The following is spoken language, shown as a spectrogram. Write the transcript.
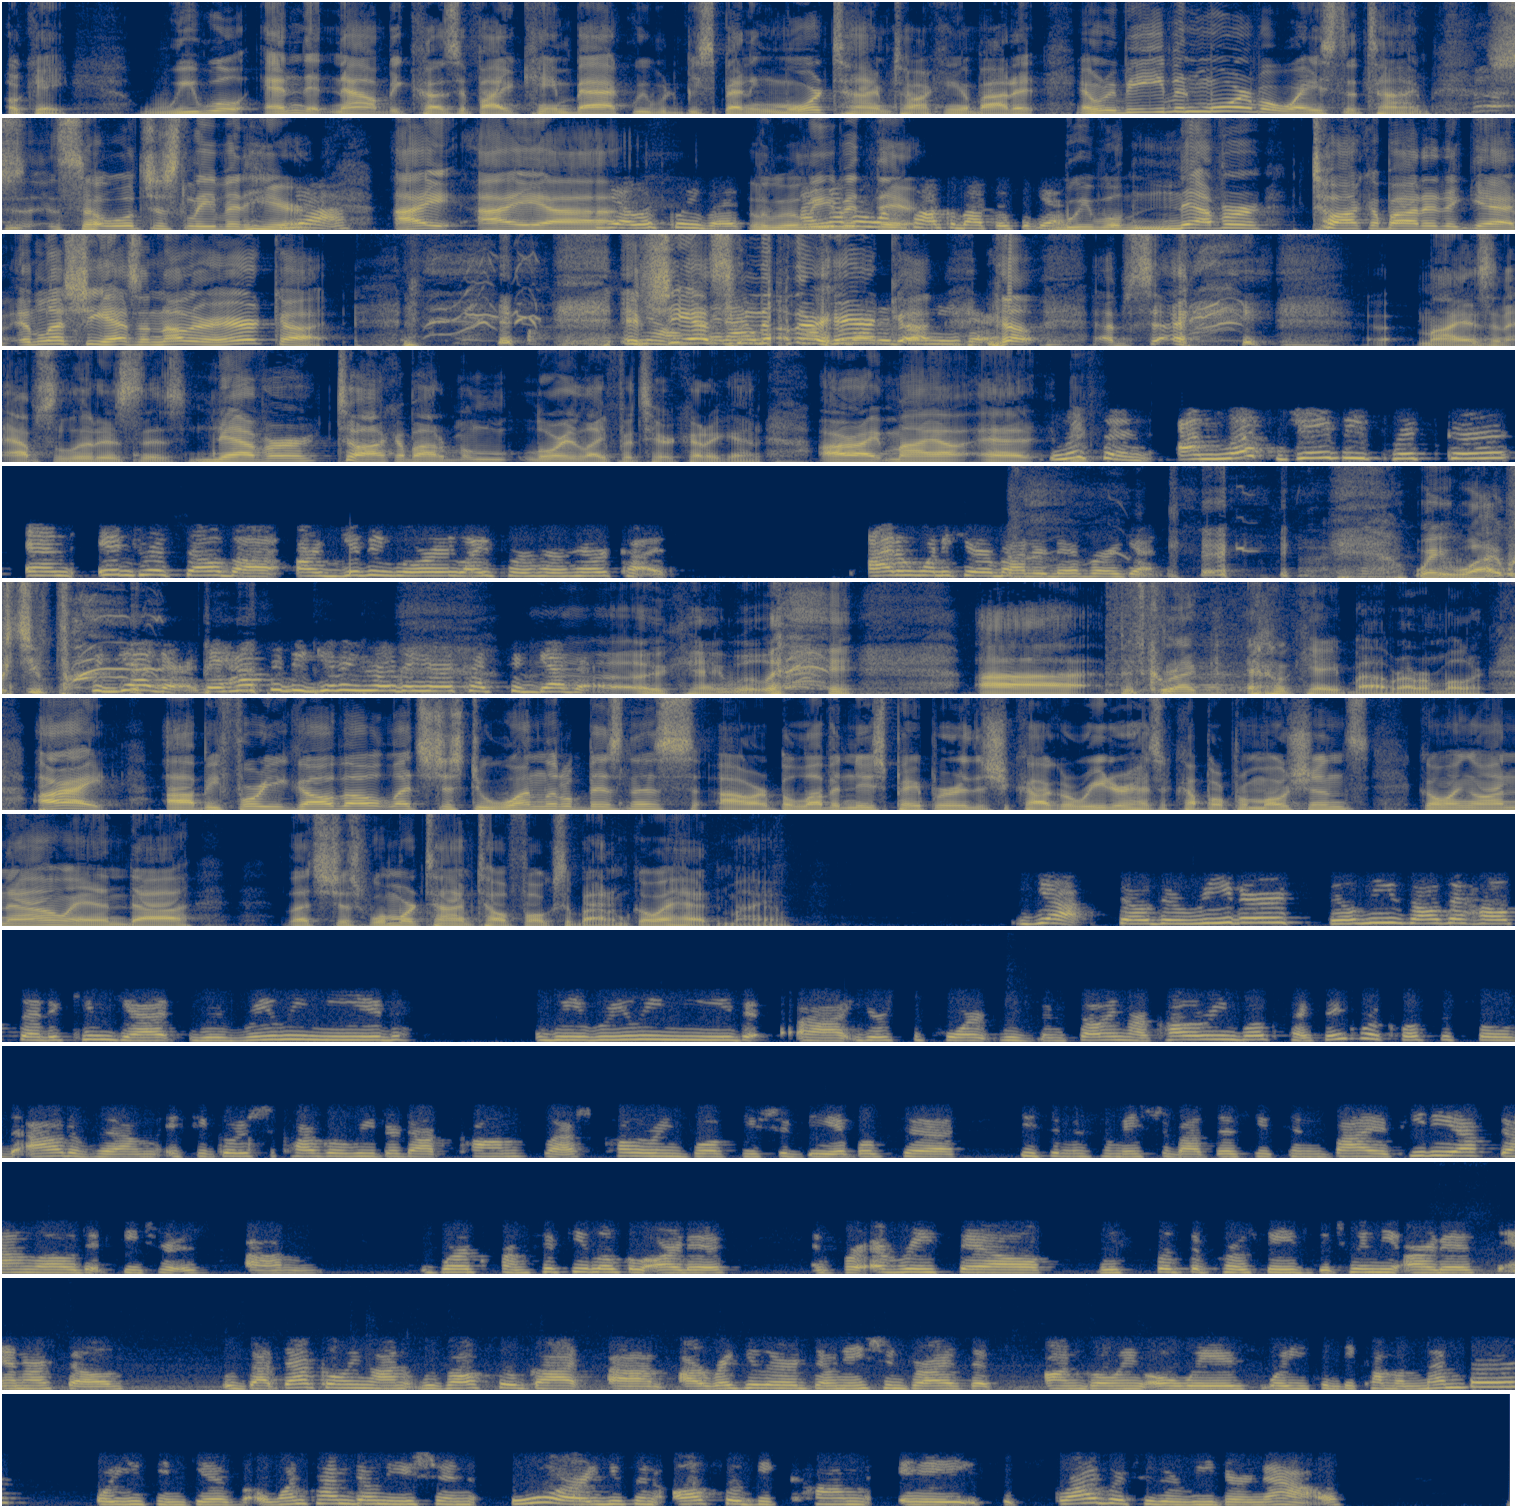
Okay, we will end it now because if I came back, we would be spending more time talking about it, and it would be even more of a waste of time. So, we'll just leave it here. Yeah. I, I, uh, yeah, let's leave it. We'll leave I never it want there. to talk about this again. We will never talk about it again unless she has another haircut. if no, she has another haircut, no, I'm sorry. Maya's an absolutist. Is never talk about Lori Lightfoot's haircut again. All right, Maya. Uh, Listen, unless J.B. Pritzker and Idris Elba are giving Lori Lightfoot her haircut, I don't want to hear about it ever again. Wait, why would you? Put together, they have to be giving her the haircut together. Okay, well. Uh, That's correct. Okay, uh, Robert Mueller. All right. Uh, before you go, though, let's just do one little business. Our beloved newspaper, the Chicago Reader, has a couple of promotions going on now, and uh, let's just one more time tell folks about them. Go ahead, Maya. Yeah. So the Reader still needs all the help that it can get. We really need we really need uh, your support. We've been selling our coloring books. I think we're close to sold out of them. If you go to chicagoreader.com slash coloring book, you should be able to see some information about this. You can buy a PDF download. It features um, work from 50 local artists. And for every sale, we split the proceeds between the artists and ourselves. We've got that going on. We've also got um, our regular donation drive that's ongoing always where you can become a member or you can give a one-time donation, or you can also become a subscriber to the Reader now.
